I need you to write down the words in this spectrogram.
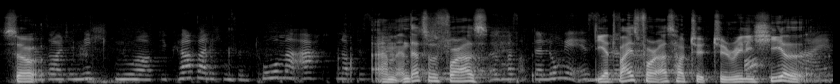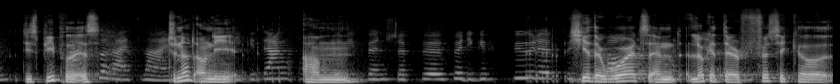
so, Man sollte nicht nur auf die körperlichen Symptome achten, ob das Um, and that's for us. ist, irgendwas auf der Lunge ist. the advice for us how to, to really heal these people is to not only für die Gedanken, um, für die Wünsche, für, für die Gefühle, für hear their words and look at their physical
